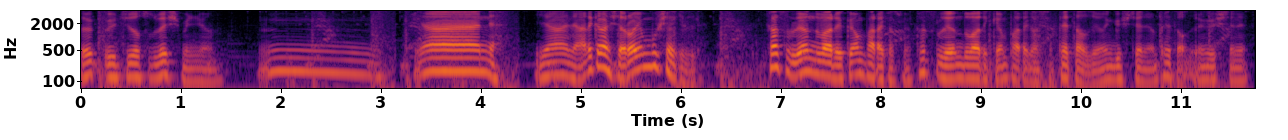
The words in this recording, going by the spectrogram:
Dök 335 milyon. Hmm, yani yani arkadaşlar oyun bu şekilde. Kasılıyorsun duvar yıkıyorsun para kasıyorsun. Kasılıyorsun duvar yıkıyorsun para kasıyorsun. Pet alıyorsun güçleniyorsun pet alıyorsun güçleniyorsun.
